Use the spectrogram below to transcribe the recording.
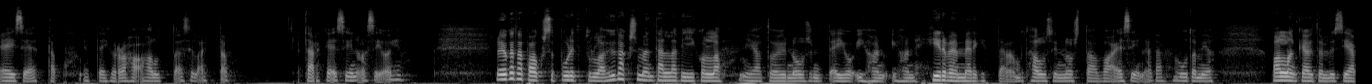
Ei se, että etteikö rahaa haluttaisi laittaa tärkeisiin asioihin. No joka tapauksessa budjetti tullaan hyväksymään tällä viikolla, ja toi nousu nyt ei ole ihan, ihan hirveän merkittävä, mutta halusin nostaa vaan esiin näitä muutamia vallankäytöllisiä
